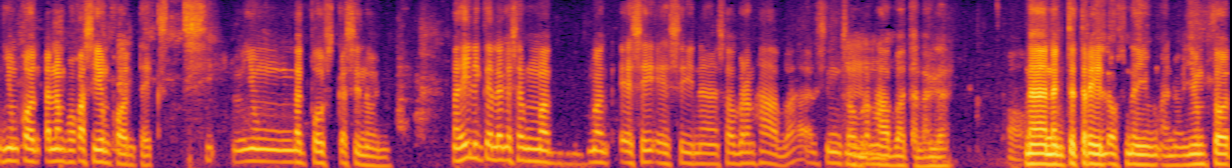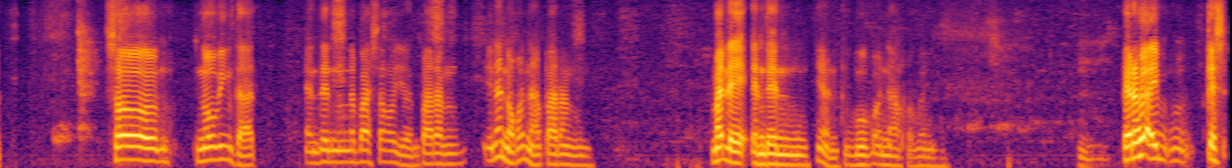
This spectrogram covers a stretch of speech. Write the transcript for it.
yung kon- alam ko kasi yung context. Si- Yung nag-post kasi noon. Mahilig talaga siyang mag mag essay essay na sobrang haba, as in sobrang Mm. haba talaga. Oo. Na nagte-trail off na yung ano, yung thought. So, knowing that and then nabasa ko yun, parang inano ko na, parang mali and then yun, move on na ako ganun. Mm. Pero ay kasi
